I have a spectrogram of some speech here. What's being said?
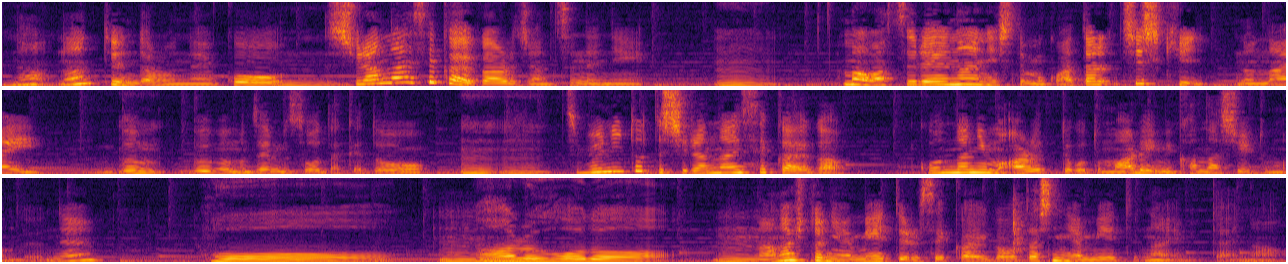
ななんて言うんだろうね。こう、うん。知らない世界があるじゃん常に。うん。まあ忘れないにしてもこう新知識のない部,、部分も全部そうだけどうんうん。自分にとって知らない世界がこんなにもあるってこともある意味悲しいと思うんだよね。ほう、うん、なるほど。うん、あの人には見えてる世界が私には見えてないみたいな。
